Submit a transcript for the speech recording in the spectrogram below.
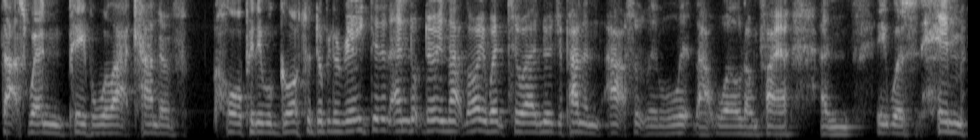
that's when people were like kind of hoping he would go to WWE. Didn't end up doing that though. He went to uh, New Japan and absolutely lit that world on fire. And it was him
